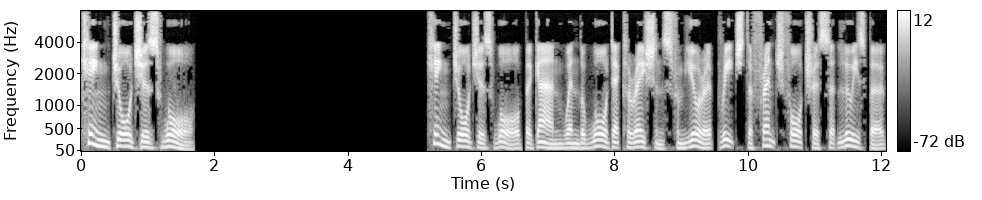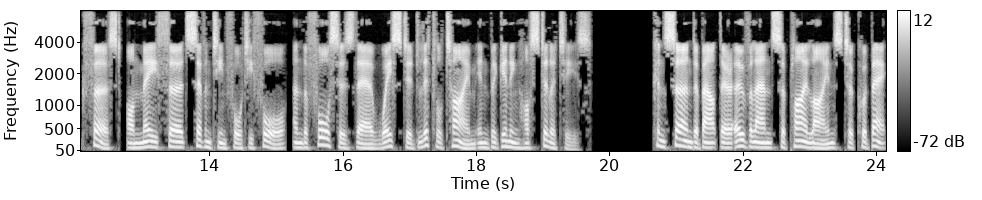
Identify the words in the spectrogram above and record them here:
King George's War King George's War began when the war declarations from Europe reached the French fortress at Louisbourg first, on May 3, 1744, and the forces there wasted little time in beginning hostilities. Concerned about their overland supply lines to Quebec,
